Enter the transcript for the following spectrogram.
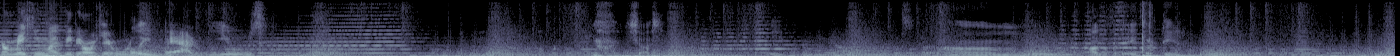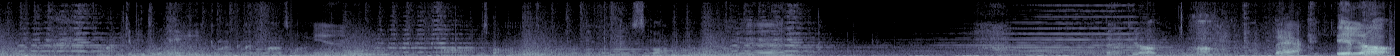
You're making my video get really bad views. Shush. Um, I'll go for the 813. Come on, get me into a game. Come on, come on, come on, spawn me in. Spawn, spawn, spawn, spawn, yeah. Back it up. Huh? Back it up.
